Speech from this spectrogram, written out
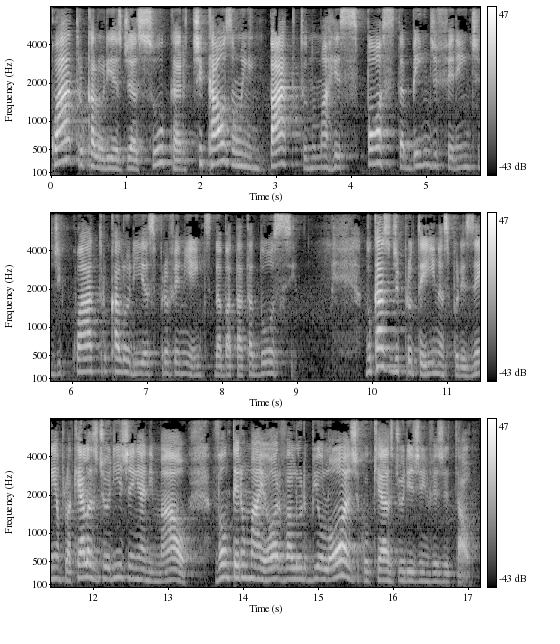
4 calorias de açúcar te causam um impacto numa resposta bem diferente de 4 calorias provenientes da batata doce. No caso de proteínas, por exemplo, aquelas de origem animal vão ter um maior valor biológico que as de origem vegetal.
